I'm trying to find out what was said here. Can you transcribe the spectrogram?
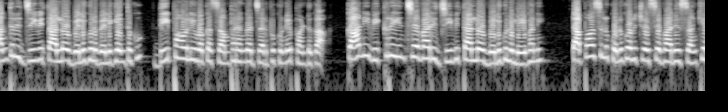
అందరి జీవితాల్లో వెలుగులు వెలిగేందుకు దీపావళి ఒక సంబరంగా జరుపుకునే పండుగ. కానీ విక్రయించే వారి జీవితాల్లో వెలుగులు లేవని టపాసులు కొనుగోలు చేసేవారి సంఖ్య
